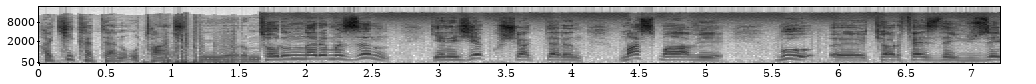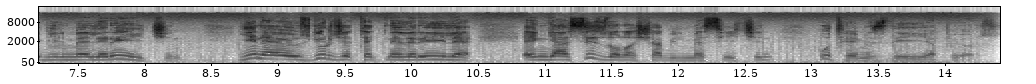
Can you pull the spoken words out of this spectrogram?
Hakikaten utanç duyuyorum. Torunlarımızın, gelecek kuşakların masmavi bu e, körfezde yüzebilmeleri için yine özgürce tekneleriyle engelsiz dolaşabilmesi için bu temizliği yapıyoruz.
